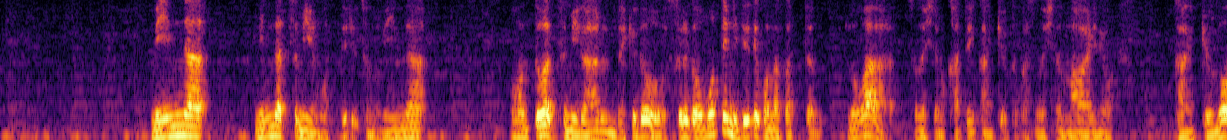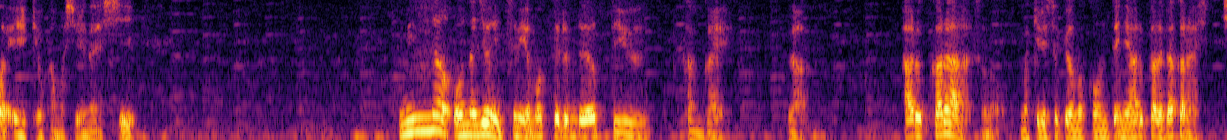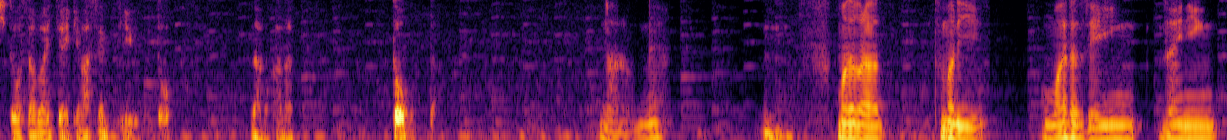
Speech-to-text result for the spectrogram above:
みんな、みんな罪を持ってる。そのみんな、本当は罪があるんだけど、それが表に出てこなかったのは、その人の家庭環境とか、その人の周りの環境の影響かもしれないし、みんな同じように罪を持ってるんだよっていう考えがあるから、その、まあ、キリスト教の根底にあるから、だからし人を裁いてはいけませんっていうことなのかなと思った。なるほどね。うん。まあだから、つまり、お前ら全員罪人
